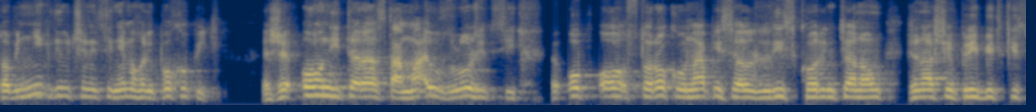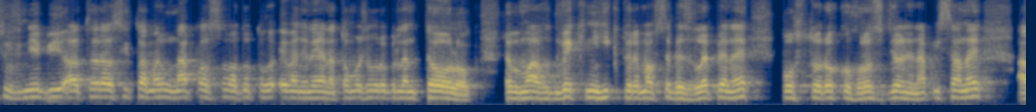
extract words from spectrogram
To by nikdy učeníci nemohli pochopiť že oni teraz tam majú vložiť si, o, o 100 rokov napísal list Korintianom, že naše príbytky sú v nebi a teraz si tam majú napasovať do toho Evangeliana. To môže urobiť len teológ, lebo má dve knihy, ktoré má v sebe zlepené, po 100 rokoch rozdielne napísané a,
